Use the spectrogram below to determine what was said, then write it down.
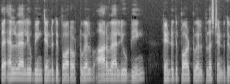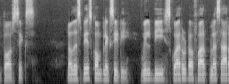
the l value being 10 to the power of 12 r value being 10 to the power 12 plus 10 to the power 6 now the space complexity will be square root of r plus r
